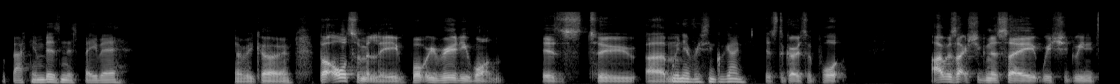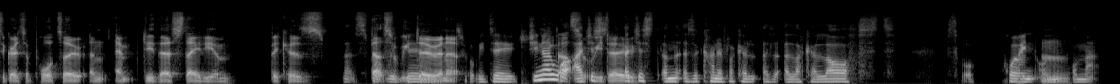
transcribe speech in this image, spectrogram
we're back in business, baby. There we go. But ultimately, what we really want is to um Win every single game. is to go to Port. I was actually going to say we should we need to go to Porto and empty their stadium because That's what That's we what we do. do, innit? That's what we do. Do you know what? That's I what just, do. I just, um, as a kind of like a, as a like a last sort of point on Mm. on that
